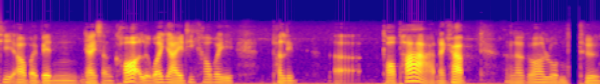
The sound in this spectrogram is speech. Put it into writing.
ที่เอาไปเป็นใยสังเคราะห์หรือว่าใยที่เขาไปผลิตอทอผ้านะครับ แล้วก็รวมถึง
